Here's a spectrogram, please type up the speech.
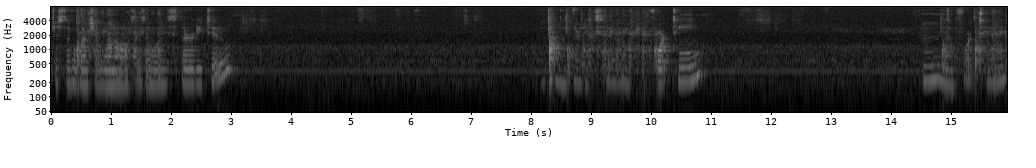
just a whole bunch of one-offs as always. Thirty-two. And 32, 14, mm, no, 14,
